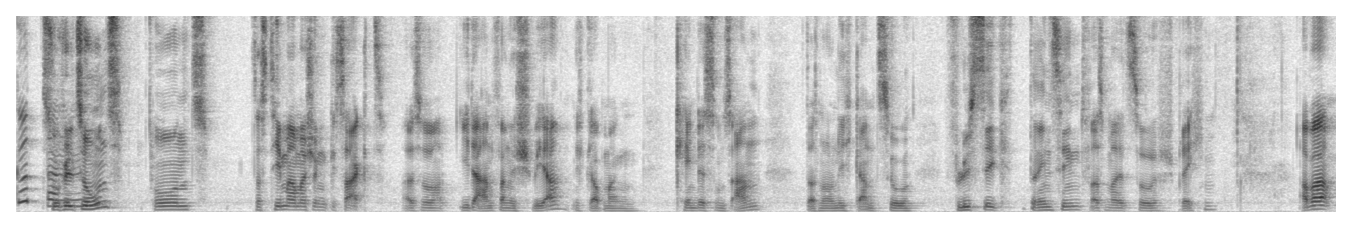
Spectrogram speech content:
gut. So dann- viel zu uns. Und das Thema haben wir schon gesagt. Also jeder Anfang ist schwer. Ich glaube, man kennt es uns an, dass wir noch nicht ganz so flüssig drin sind, was wir jetzt so sprechen. Aber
